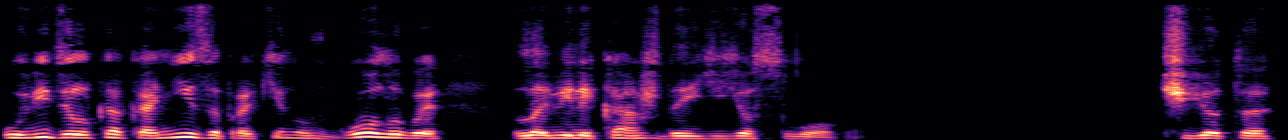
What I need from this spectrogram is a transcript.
увидел, как они, запрокинув головы, ловили каждое ее слово. Чье-то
